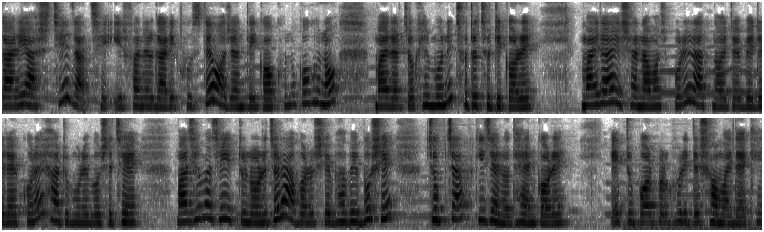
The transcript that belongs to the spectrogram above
গাড়ি আসছে, যাচ্ছে। ইরফানের গাড়ি খুঁজতে অজান্তেই কখনো কখনো মায়েরার চোখের মনে ছুটোছুটি করে। মায়েরা এশা নামাজ পড়ে রাত নয়টায় বেডের এক কোণায় হাঁটু মুড়ে বসেছে। মাঝে মাঝে একটু নড়ে চড়ে আবারও সেভাবে বসে চুপচাপ কি যেন ধ্যান করে। একটু পরপর ঘড়িতে সময় দেখে।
